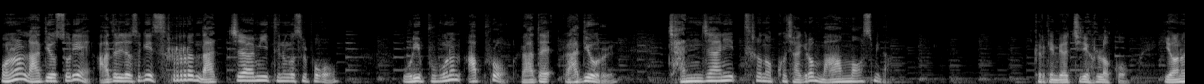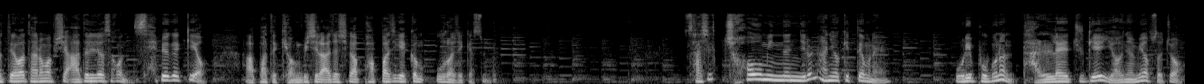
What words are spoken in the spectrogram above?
어느 날 라디오 소리에 아들 녀석이 스르르 낮잠이 드는 것을 보고 우리 부부는 앞으로 라데, 라디오를 잔잔히 틀어놓고 자기로 마음먹었습니다. 그렇게 며칠이 흘렀고 여느 때와 다름없이 아들 녀석은 새벽에 깨어 아파트 경비실 아저씨가 바빠지게끔 울어댔겠습니다. 사실 처음 있는 일은 아니었기 때문에 우리 부부는 달래주기에 여념이 없었죠.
